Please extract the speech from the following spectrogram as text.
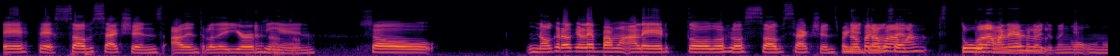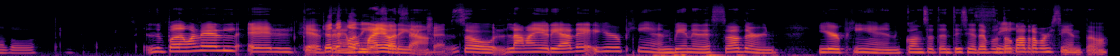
este subsections adentro de European. So no creo que les vamos a leer todos los subsections porque No, pero yo no podemos, sé tú, podemos leer- pero yo tengo uno, dos. Podemos leer el que Yo tengo tenemos 10 mayoría. So, la mayoría de European viene de Southern European con 77.4%.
